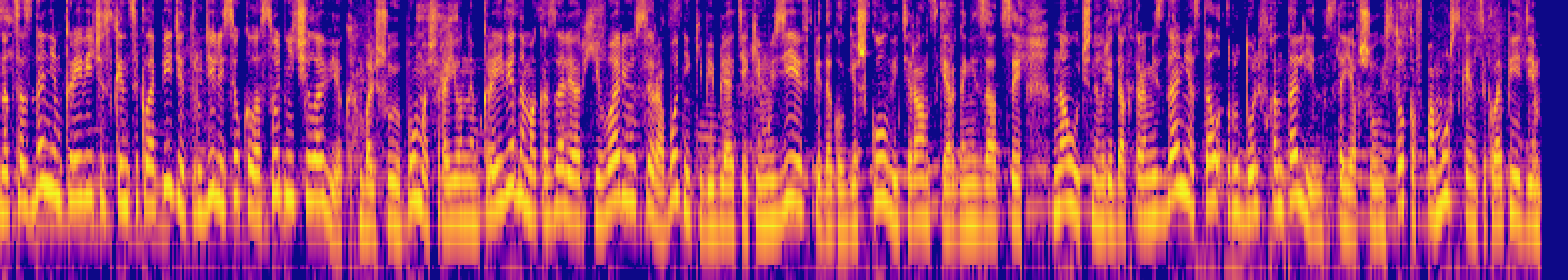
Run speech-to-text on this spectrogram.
Над созданием краеведческой энциклопедии трудились около сотни человек. Большую помощь районным краеведам оказали архивариусы, работники библиотеки музеев, педагоги школ, ветеранские организации. Научным редактором издания стал Рудольф Ханталин, стоявший у истоков Поморской энциклопедии.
